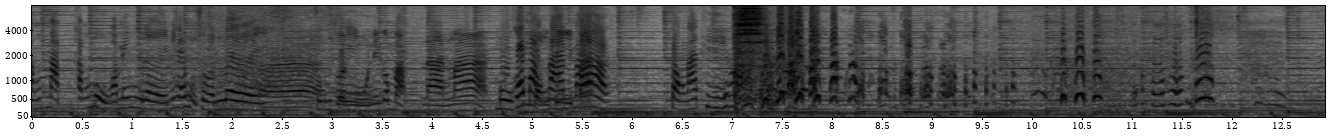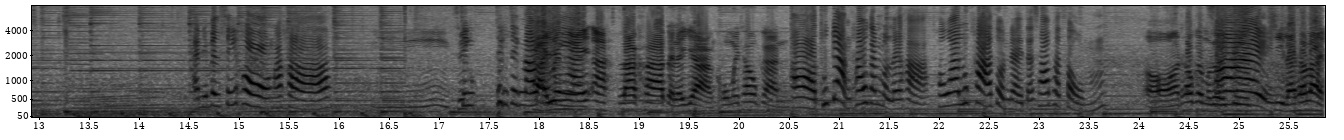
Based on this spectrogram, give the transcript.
ทั้งหมักทั้งหมูก็ไม่มีเลยไม่ใช่ผงชูรสเลยอ่าจริงๆส่วนหมูนี่ก็หมักนานมากหมูก็หมักสองนานปีปะ มากสองนาทีค่ะ อันนี้เป็นซี่โครงนะคะ อืมจริงจริงๆแล้วขายยังไงอะราคาแต่ละอย่างคงไม่เท่ากันอ๋อทุกอย่างเท่ากันหมดเลยค่ะ เพราะว่าลูกค้าส่วนใหญ่จะชอบผสม อ๋อ เท่ากันหมดเลยคือใช่ ขีดละเท่าไหร่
